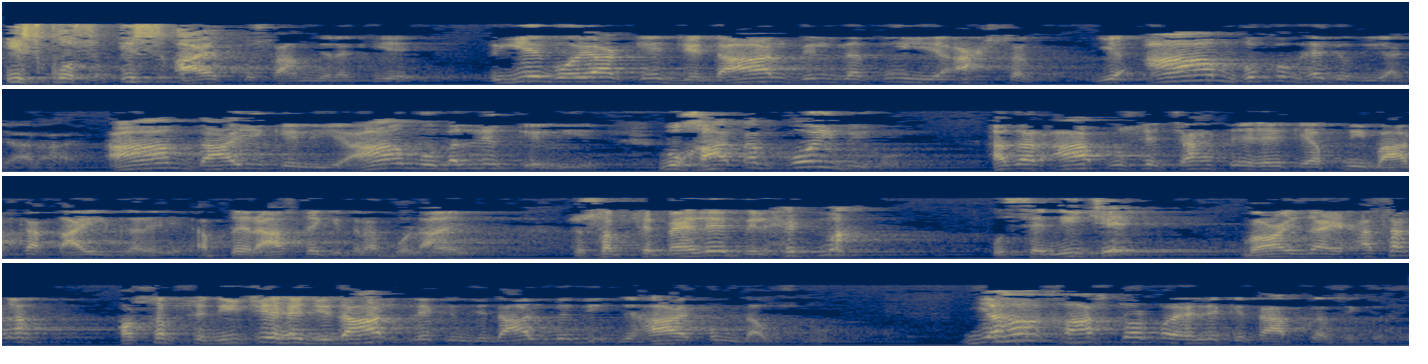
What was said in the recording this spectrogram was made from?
اس کو اس آیت کو سامنے رکھیے۔ تو یہ گویا کہ جدال بلتی یہ احسن۔ یہ عام حکم ہے جو دیا جا رہا ہے۔ عام دائی کے لیے، عام مبلغ کے لیے۔ مخاطب کوئی بھی ہو۔ اگر آپ اسے چاہتے ہیں کہ اپنی بات کا قائل کریں، اپنے راستے کی طرف بلائیں، تو سب سے پہلے بالحکمہ، اس سے نیچے، معاوضہ حسنہ اور سب سے نیچے ہے جدال، لیکن جدال میں بھی نہایت عمدہ اسلوب یہاں خاص طور پر اہل کتاب کا ذکر ہے۔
